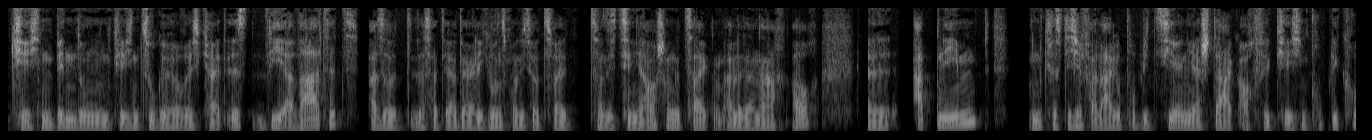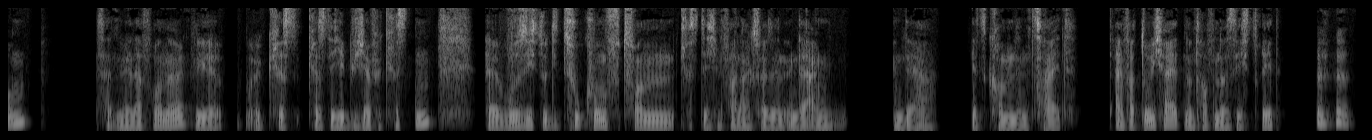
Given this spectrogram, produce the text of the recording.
Kirchenbindung und Kirchenzugehörigkeit ist, wie erwartet, also das hat ja der Religionsmonitor 2010 ja auch schon gezeigt und alle danach auch, äh, abnehmend. Und christliche Verlage publizieren ja stark auch für Kirchenpublikum das hatten wir da vorne, wir Christ, christliche Bücher für Christen. Äh, wo siehst du die Zukunft von christlichen Verlagshäusern in der in der jetzt kommenden Zeit? Einfach durchhalten und hoffen, dass es sich dreht?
